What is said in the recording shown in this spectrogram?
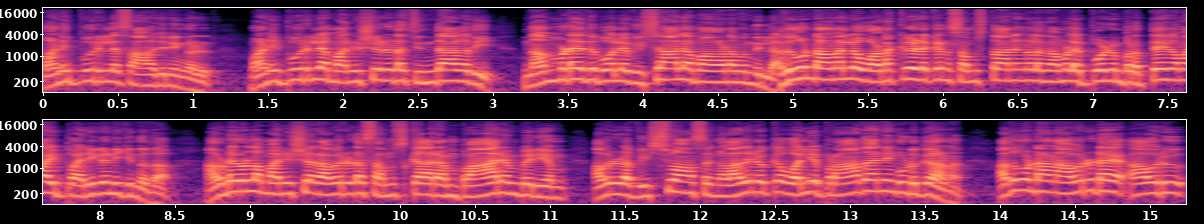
മണിപ്പൂരിലെ സാഹചര്യങ്ങൾ. മണിപ്പൂരിലെ മനുഷ്യരുടെ ചിന്താഗതി നമ്മുടേതുപോലെ വിശാലമാകണമെന്നില്ല. അതുകൊണ്ടാണല്ലോ വടക്ക് കിഴക്കൻ സംസ്ഥാനങ്ങളെ നമ്മൾ എപ്പോഴും പ്രത്യേകമായി പരിഗണിക്കുന്നത്. അവിടെയുള്ള മനുഷ്യർ അവരുടെ സംസ്കാരം പാരമ്പര്യം അവരുടെ വിശ്വാസങ്ങൾ അതിനൊക്കെ വലിയ പ്രാധാന്യം കൊടുക്കുകയാണ്. അതുകൊണ്ടാണ് അവരുടെ ആ ഒരു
